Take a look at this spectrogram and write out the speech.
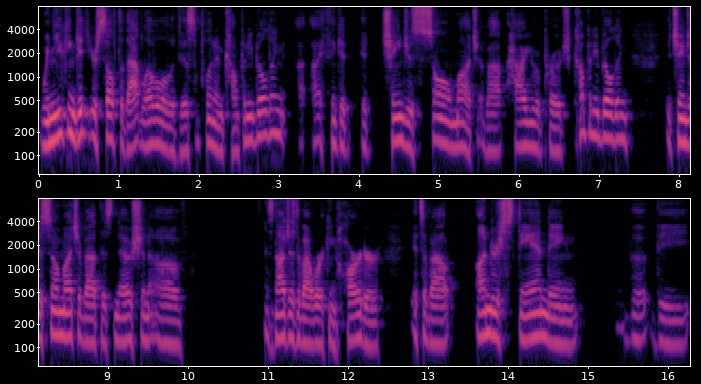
when you can get yourself to that level of discipline in company building, I think it it changes so much about how you approach company building. It changes so much about this notion of it's not just about working harder, it's about understanding the the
